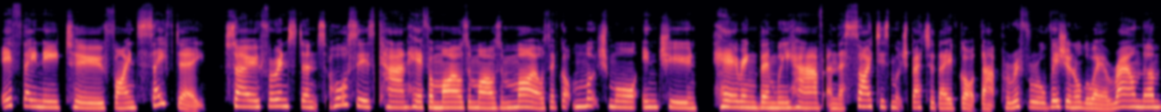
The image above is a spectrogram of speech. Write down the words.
if they need to find safety. So, for instance, horses can hear for miles and miles and miles. They've got much more in tune hearing than we have, and their sight is much better. They've got that peripheral vision all the way around them.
